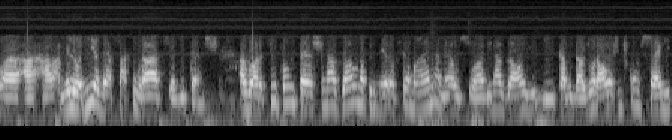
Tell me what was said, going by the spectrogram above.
a, a, melhoria dessa acurácia do teste. Agora, se for um teste nasal na primeira semana, né, o suave nasal e, e cavidade oral, a gente consegue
